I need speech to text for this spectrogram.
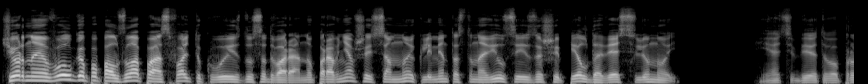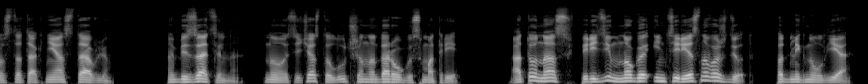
Черная «Волга» поползла по асфальту к выезду со двора, но, поравнявшись со мной, Климент остановился и зашипел, давясь слюной. «Я тебе этого просто так не оставлю. Обязательно. Но сейчас-то лучше на дорогу смотри. А то нас впереди много интересного ждет», — подмигнул я.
